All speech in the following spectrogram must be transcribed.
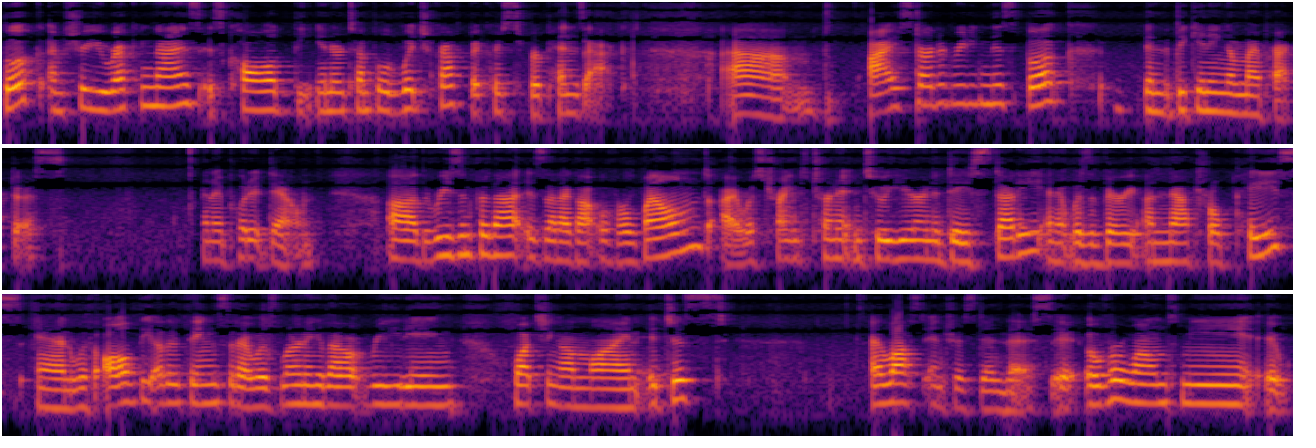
book, I'm sure you recognize, is called The Inner Temple of Witchcraft by Christopher Penczak. Um, I started reading this book in the beginning of my practice, and I put it down. Uh, the reason for that is that I got overwhelmed. I was trying to turn it into a year and a day study, and it was a very unnatural pace. And with all the other things that I was learning about, reading, watching online, it just I lost interest in this. It overwhelmed me. It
